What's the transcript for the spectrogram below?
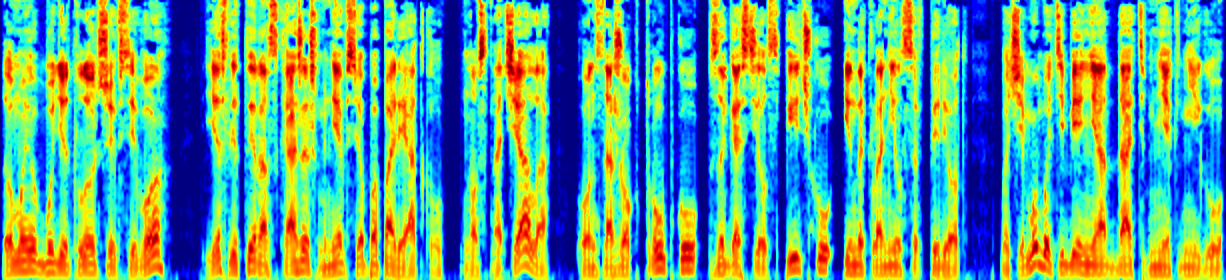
Думаю, будет лучше всего, если ты расскажешь мне все по порядку. Но сначала он зажег трубку, загасил спичку и наклонился вперед. Почему бы тебе не отдать мне книгу?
